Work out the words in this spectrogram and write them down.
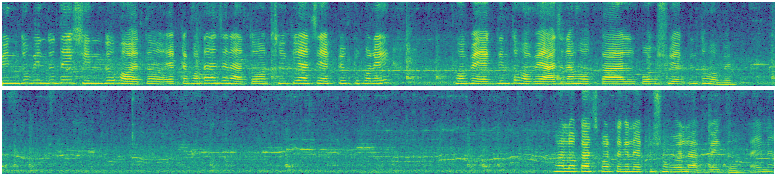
বিন্দু বিন্দুতেই সিন্ধু হয় তো একটা কথা আছে না, তো ঠিকই আছে একটু একটু করেই হবে, একদিন তো হবে, আজ না হোক, কাল, পরশু একদিন তো হবে। ভালো কাজ করতে গেলে একটু সময় লাগবেই তো, তাই না?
